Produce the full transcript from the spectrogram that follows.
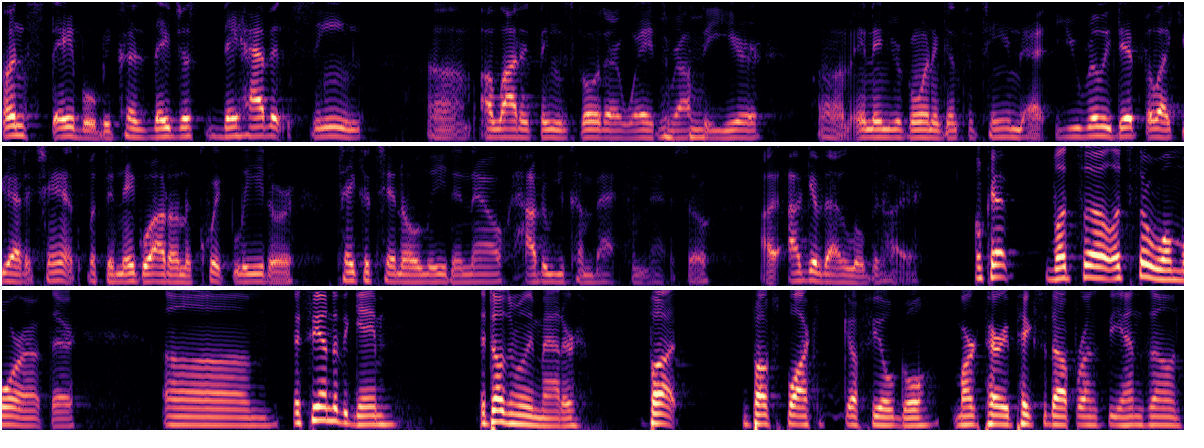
unstable because they just they haven't seen um, a lot of things go their way throughout mm-hmm. the year. Um, and then you're going against a team that you really did feel like you had a chance, but then they go out on a quick lead or take a 10-0 lead, and now how do you come back from that? So I, I'll give that a little bit higher. Okay, let's uh let's throw one more out there. Um, it's the end of the game. It doesn't really matter, but Buffs block a field goal. Mark Perry picks it up, runs the end zone.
